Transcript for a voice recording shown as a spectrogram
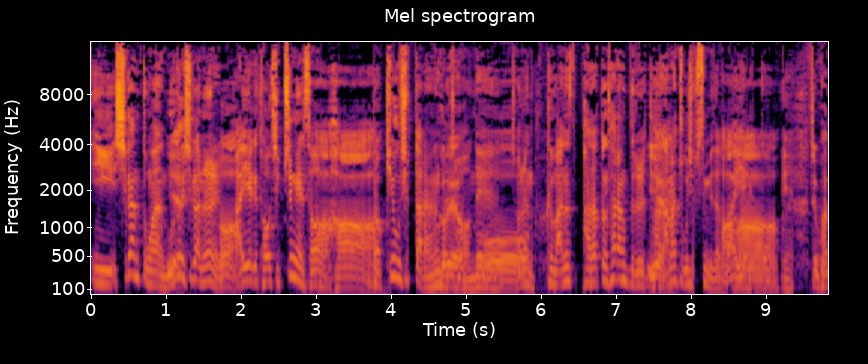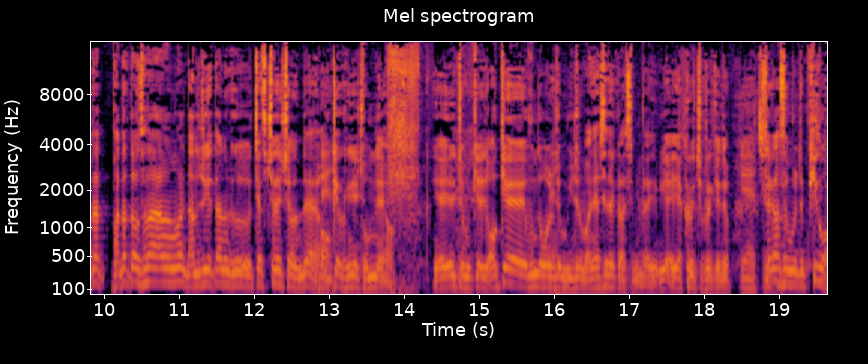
이 시간 동안 모든 예. 시간을 어. 아이에게 더 집중해서 아하. 더 키우고 싶다라는 그래요? 거죠. 네, 오. 저는 그 많은 받았던 사랑들을 다 예. 나눠주고 싶습니다. 그 아이에게. 또. 예. 지금 받았, 받았던 사랑을 나눠주겠다는 그 제스처를 해주셨는데 네. 어깨가 굉장히 좁네요. 예, 좀 이렇게 어깨 운동을 좀 위주로 많이 하셔야 될 것 같습니다. 예, 예, 그렇죠. 그렇게 좀. 예, 지금- 새가슴을 좀 피고.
